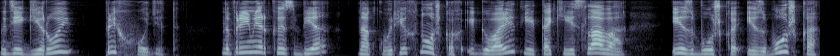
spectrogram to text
где герой приходит, например, к избе на курьих ножках и говорит ей такие слова «Избушка, избушка,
